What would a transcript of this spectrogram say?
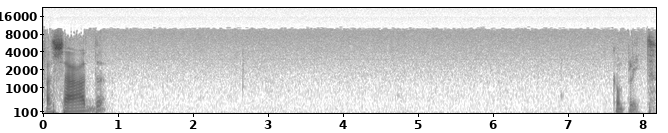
facade complete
